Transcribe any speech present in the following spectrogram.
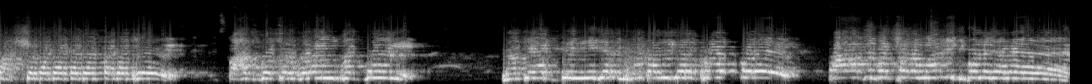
পাঁচশো টাকা, এক হাজার টাকা খেয়ে পাঁচ বছর গোলাম থাকবেন নাকি একদিন নিজের ভোটাধিকার প্রয়োগ করে পাঁচ বছর মালিক বনে যাবেন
